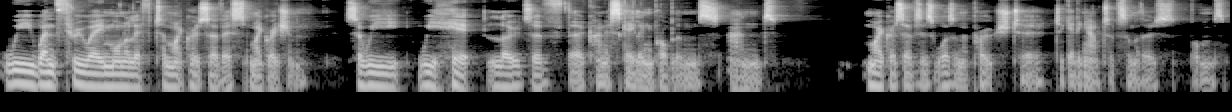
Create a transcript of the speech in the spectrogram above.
we went through a monolith to microservice migration. So we we hit loads of the kind of scaling problems and microservices was an approach to to getting out of some of those problems.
